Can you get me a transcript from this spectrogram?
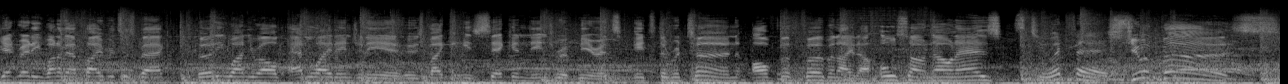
Get ready, one of our favourites is back. 31-year-old Adelaide engineer who's making his second Ninja appearance. It's the return of the Furbinator, also known as... Stewart Furze. Stewart Furze!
